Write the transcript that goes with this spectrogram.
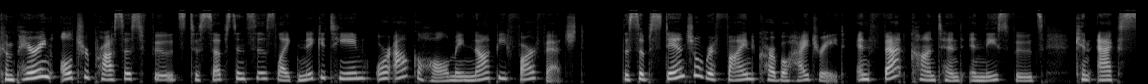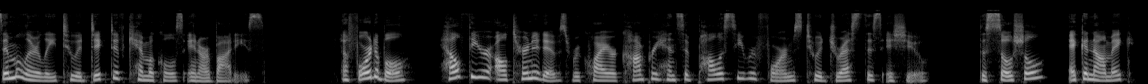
Comparing ultra processed foods to substances like nicotine or alcohol may not be far fetched. The substantial refined carbohydrate and fat content in these foods can act similarly to addictive chemicals in our bodies. Affordable, healthier alternatives require comprehensive policy reforms to address this issue. The social, economic,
